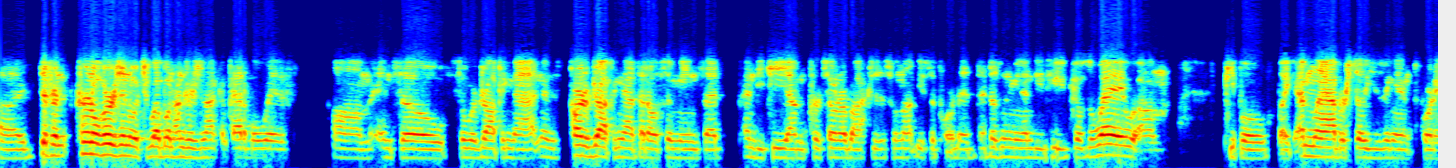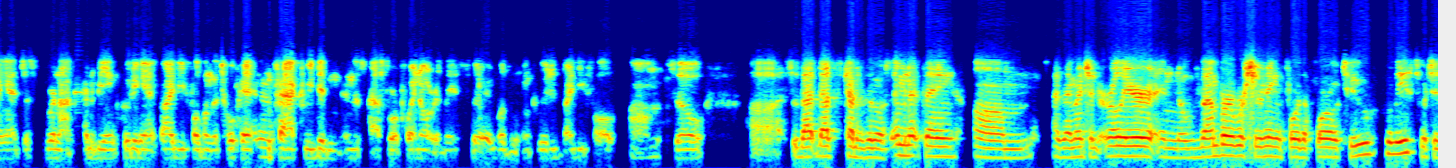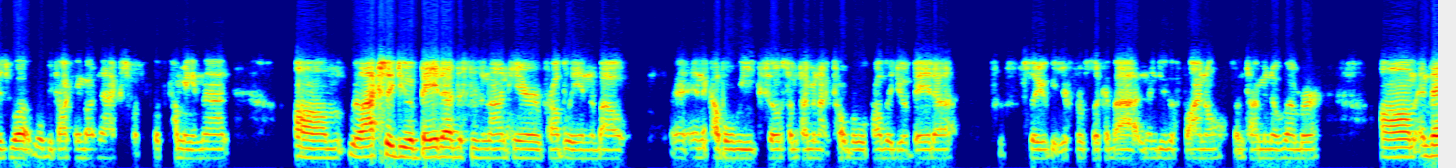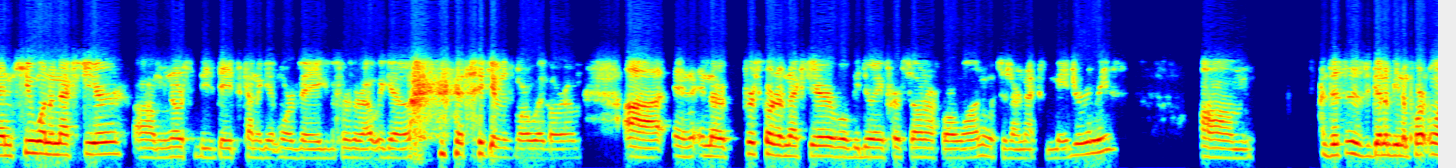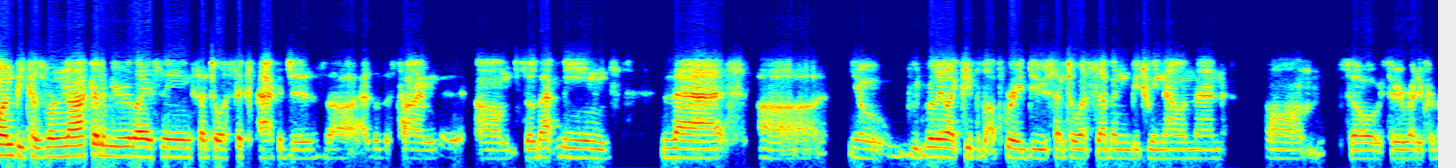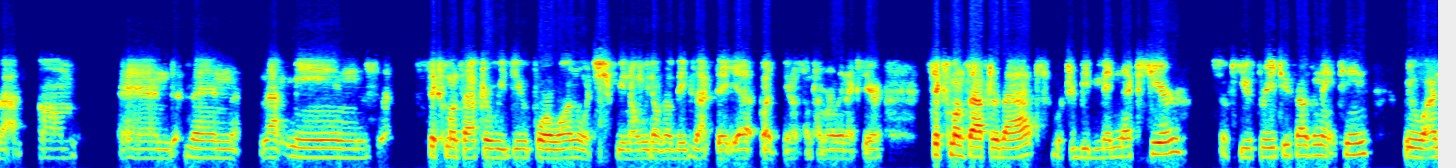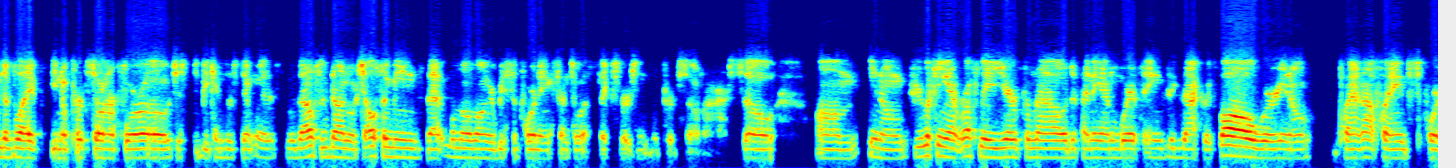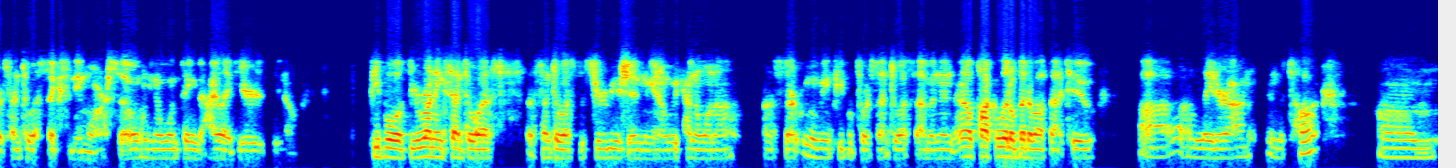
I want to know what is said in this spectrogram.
a different kernel version, which Web 100 is not compatible with. Um, and so, so we're dropping that. And as part of dropping that, that also means that NDT on perfSONAR boxes will not be supported. That doesn't mean NDT goes away. Um, people like MLab are still using it and supporting it. Just we're not going to be including it by default in the toolkit. And in fact, we didn't in this past 4.0 release, so it wasn't included by default. Um, so, uh, so that that's kind of the most imminent thing. Um, as I mentioned earlier, in November we're shooting for the 402 release, which is what we'll be talking about next. What's, what's coming in that. Um, we'll actually do a beta. This isn't on here probably in about in a couple weeks. So sometime in October, we'll probably do a beta. So you'll get your first look at that and then do the final sometime in November. Um, and then Q1 of next year, um, you notice these dates kind of get more vague the further out we go to give us more wiggle room. Uh, in, in the first quarter of next year, we'll be doing perfSONAR 4.1, which is our next major release. Um, this is going to be an important one because we're not going to be releasing CentOS 6 packages uh, as of this time. Um, so that means that uh, you know we'd really like people to upgrade to CentOS 7 between now and then. Um, so so you're ready for that. Um, and then that means six months after we do 4.1, which you know we don't know the exact date yet, but you know sometime early next year. Six months after that, which would be mid next year, so Q3 2018, we will end of life, you know, perfSONAR 4.0 just to be consistent with what else we've done, which also means that we'll no longer be supporting CentOS 6 versions of Perf Sonar. So, um, you know, if you're looking at roughly a year from now, depending on where things exactly fall, we're, you know, plan not planning to support CentOS 6 anymore. So, you know, one thing to highlight here is, you know, people, if you're running CentOS, a CentOS distribution, you know, we kind of want to uh, start moving people towards CentOS 7. And, and, I'll talk a little bit about that too uh, later on in the talk. Um,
